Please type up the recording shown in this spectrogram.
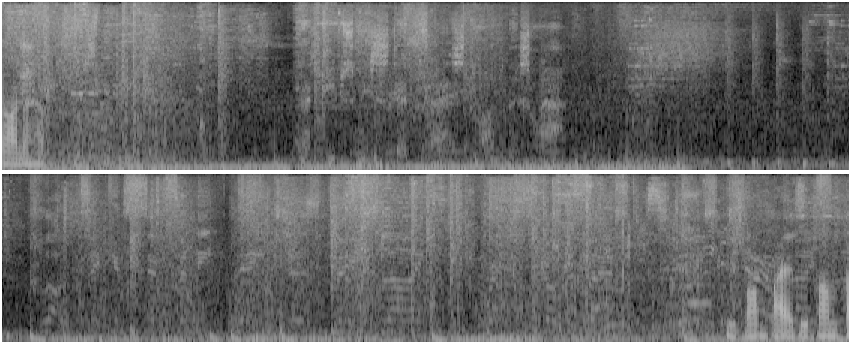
ก่อนนะครับ That keeps me steadfast on this path. ตีป้อมไปตีป้อมไป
